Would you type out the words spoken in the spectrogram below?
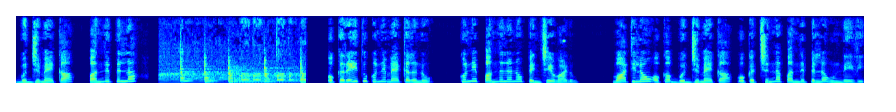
బుజ్జిమేక పందిపిల్ల? ఒక రైతు కొన్ని మేకలను కొన్ని పందులను పెంచేవాడు. వాటిలో ఒక బుజ్జిమేక ఒక చిన్న పందిపిల్ల ఉండేవి.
